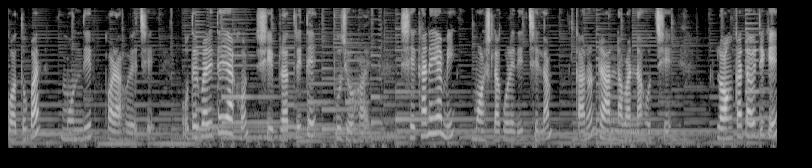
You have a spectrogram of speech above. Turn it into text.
গতবার মন্দির করা হয়েছে। ওদের বাড়িতেই এখন শিবরাত্রিতে পুজো হয়। সেখানেই আমি মশলা করে দিচ্ছিলাম, কারণ রান্না বান্না হচ্ছে। লঙ্কাটা ওইদিকে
